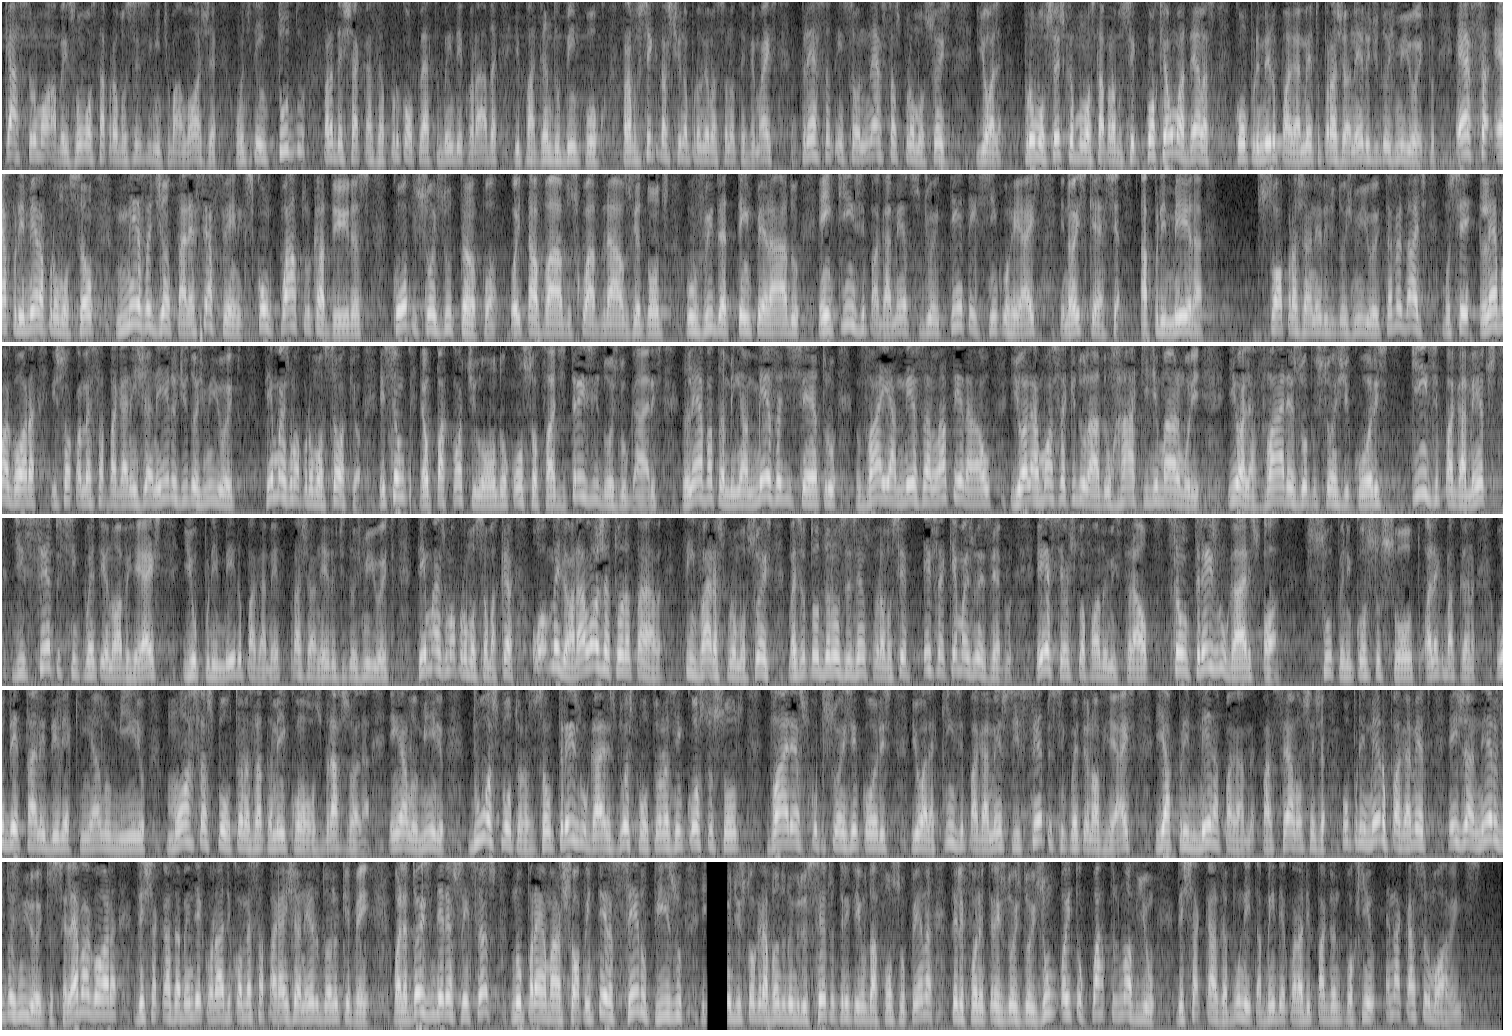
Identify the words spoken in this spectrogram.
Castro Móveis, vou mostrar para você o seguinte, uma loja onde tem tudo para deixar a casa por completo bem decorada e pagando bem pouco. Para você que está assistindo a programação da TV Mais, presta atenção nessas promoções. E olha, promoções que eu vou mostrar para você, qualquer uma delas com o primeiro pagamento para janeiro de 2008. Essa é a primeira promoção, mesa de jantar, essa é a Fênix, com quatro cadeiras, com opções do tampo, ó, oitavados, quadrados, redondos, o vidro é temperado em 15 pagamentos de 85 reais. E não esquece, a primeira só para janeiro de 2008. É verdade, você leva agora e só começa a pagar em janeiro de 2008. Tem mais uma promoção aqui, ó. Esse é, um, é o pacote London com sofá de 3 e 2 lugares, leva também a mesa de centro, vai a mesa lateral e olha, mostra aqui do lado, o rack de mármore. E olha, várias opções de cores, 15 pagamentos de 159 reais, e o primeiro pagamento para janeiro de 2008. Tem mais uma promoção bacana, ou melhor, a loja toda tá, tem várias promoções, mas eu estou dando uns exemplos para você. Esse aqui é mais um exemplo. Esse é o estofado Mistral, são três lugares lugares, ó, super encosto solto, olha que bacana. O detalhe dele aqui em alumínio, mostra as poltronas lá também com os braços, olha, em alumínio. Duas poltronas, são três lugares, duas poltronas, encosto solto, várias opções em cores. E olha, 15 pagamentos de 159 reais e a primeira parcela, ou seja, o primeiro pagamento em janeiro de 2008. Você leva agora, deixa a casa bem decorada e começa a pagar em janeiro do ano que vem. Olha, dois endereços em Santos, no Praia Mar Shopping, terceiro piso onde estou gravando o número 131 da Afonso Pena, telefone 3221-8491. Deixa a casa bonita, bem decorada e pagando um pouquinho, é na Castro Móveis.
